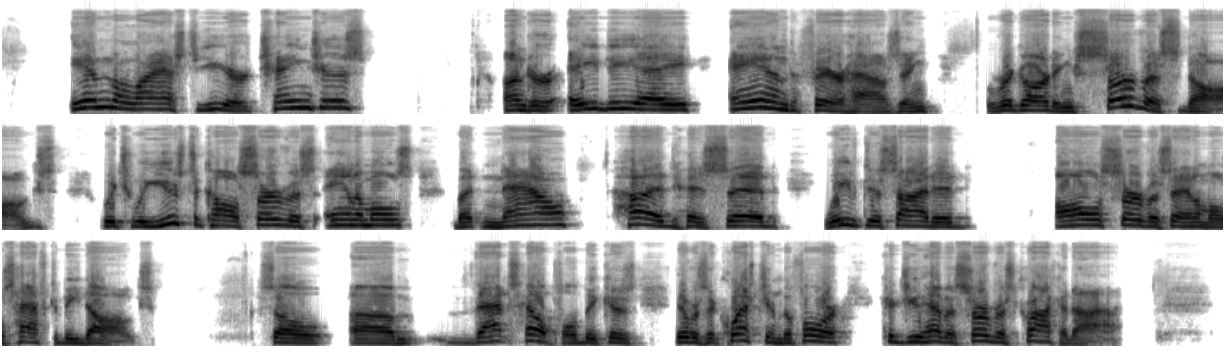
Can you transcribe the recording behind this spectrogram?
in the last year changes under ADA and fair housing regarding service dogs which we used to call service animals, but now HUD has said we've decided all service animals have to be dogs. So um, that's helpful because there was a question before, could you have a service crocodile?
